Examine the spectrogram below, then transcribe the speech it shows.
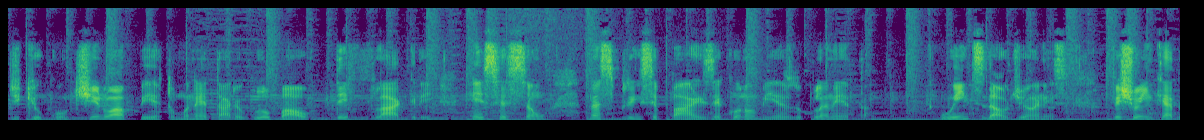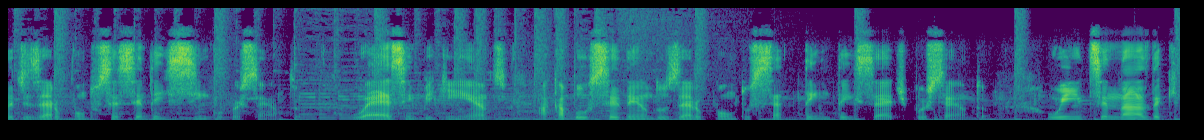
de que o contínuo aperto monetário global deflagre recessão nas principais economias do planeta. O índice Dow Jones fechou em queda de 0,65%. O S&P 500 acabou cedendo 0,77%. O índice Nasdaq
